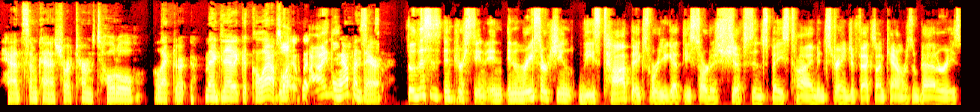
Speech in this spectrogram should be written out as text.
had some kind of short-term total electromagnetic collapse? Well, what, what I, happened there so this is interesting in in researching these topics where you get these sort of shifts in space time and strange effects on cameras and batteries.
